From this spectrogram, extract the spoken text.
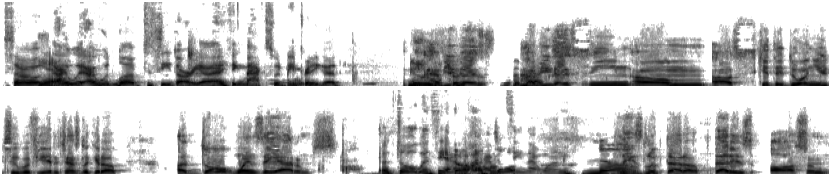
So Yeah. I would I would love to see Daria. I think Maxx would be pretty good. Yeah, Have you guys the have you guys seen um a skit they do on YouTube? If you get a chance, look it up. Adult Wednesday Addams. Adult Wednesday Addams. I haven't Adult- seen that one. No. Please look that up. That is awesome.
